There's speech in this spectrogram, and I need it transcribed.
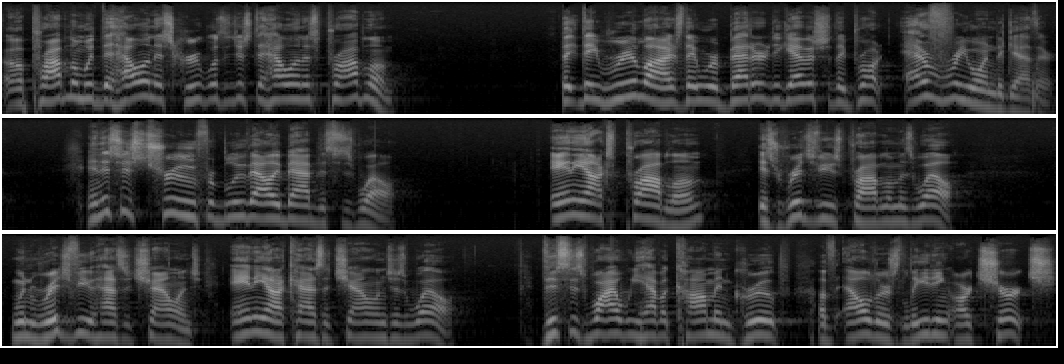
A problem with the Hellenist group wasn't just a Hellenist problem. They, they realized they were better together, so they brought everyone together. And this is true for Blue Valley Baptist as well. Antioch's problem is Ridgeview's problem as well. When Ridgeview has a challenge, Antioch has a challenge as well. This is why we have a common group of elders leading our church.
